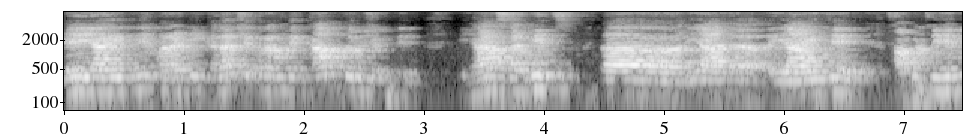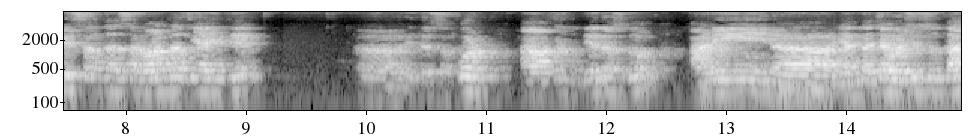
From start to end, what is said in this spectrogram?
हे या इथे मराठी कला क्षेत्रामध्ये काम करू शकतील. ह्यासाठीच या इथे आपण नेहमीच सर्वांनाच या इथे इथे सपोर्ट आपण देत असतो. आणि यंदाच्या वर्षी सुद्धा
